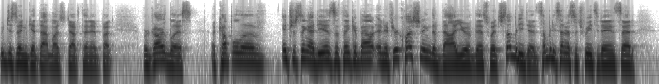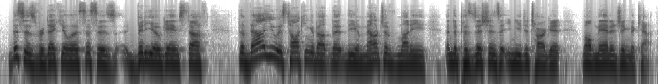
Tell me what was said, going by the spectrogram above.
we just didn't get that much depth in it but regardless a couple of interesting ideas to think about and if you're questioning the value of this which somebody did somebody sent us a tweet today and said this is ridiculous this is video game stuff the value is talking about the the amount of money and the positions that you need to target while managing the cap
